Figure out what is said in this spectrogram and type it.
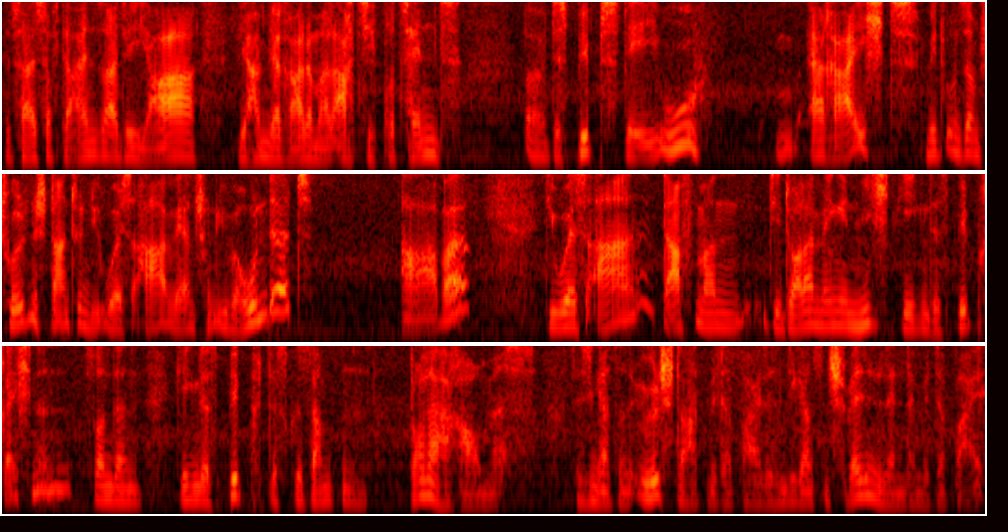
Jetzt heißt auf der einen Seite, ja, wir haben ja gerade mal 80 Prozent äh, des BIPs der EU erreicht mit unserem Schuldenstand und die USA wären schon über 100. Aber die USA darf man die Dollarmenge nicht gegen das BIP rechnen, sondern gegen das BIP des gesamten Dollarraumes. Da sind die ganzen Ölstaaten mit dabei, da sind die ganzen Schwellenländer mit dabei.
